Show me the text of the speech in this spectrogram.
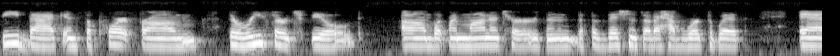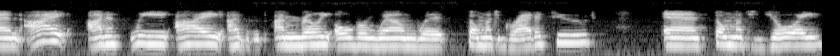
feedback and support from the research field um, with my monitors and the physicians that I have worked with. And I honestly, I, I I'm really overwhelmed with so much gratitude and so much joy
